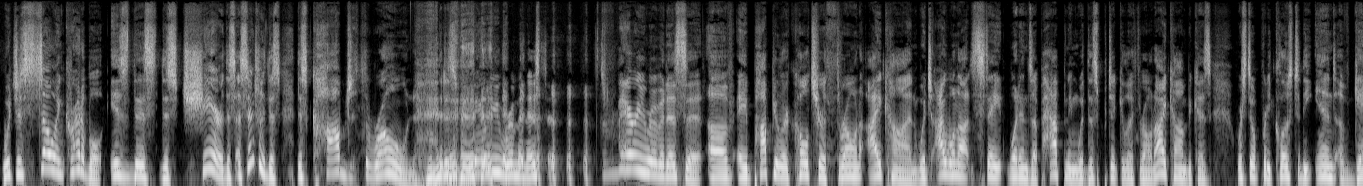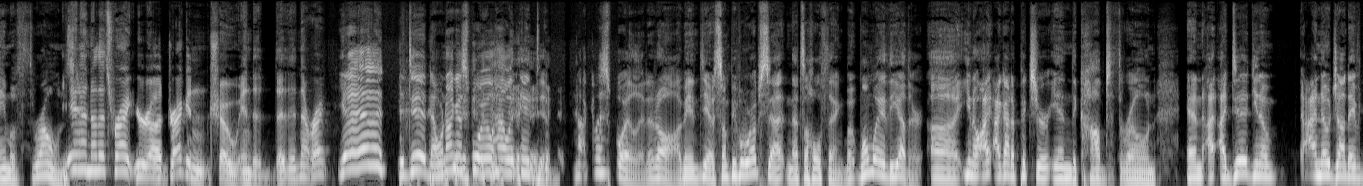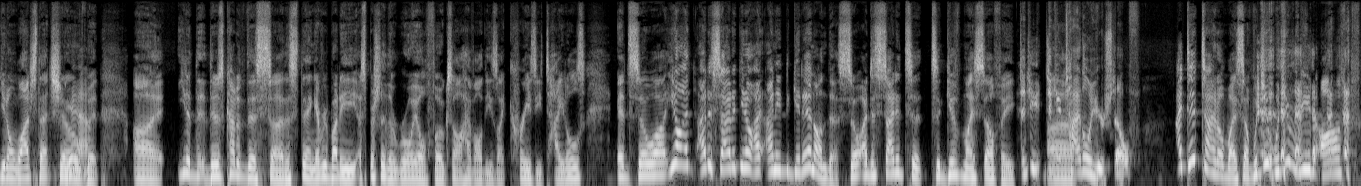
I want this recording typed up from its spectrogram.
which is so incredible, is this this chair, this essentially this this cobbed throne that is very reminiscent. It's very reminiscent of a popular culture throne icon, which I will not state what ends up happening with this particular throne icon because we're still pretty close to the end of Game of Thrones. Yeah, no, that's right. Your uh, dragon show ended, isn't that right? Yeah, it did. Now we're not going to spoil how it ended. Not going to spoil it at all. I mean, you know, some people were upset, and that's a whole thing. But one way or the other, uh, you know, I, I got to picture picture in the cobbed throne. And I, I did, you know, I know John David, you don't watch that show, yeah. but uh, you know, th- there's kind of this uh, this thing. Everybody, especially the royal folks, all have all these like crazy titles, and so uh, you know, I, I decided, you know, I, I, need to get in on this. So I decided to to give myself a. Did you did you uh, title yourself? I did title myself. Would you would you read off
